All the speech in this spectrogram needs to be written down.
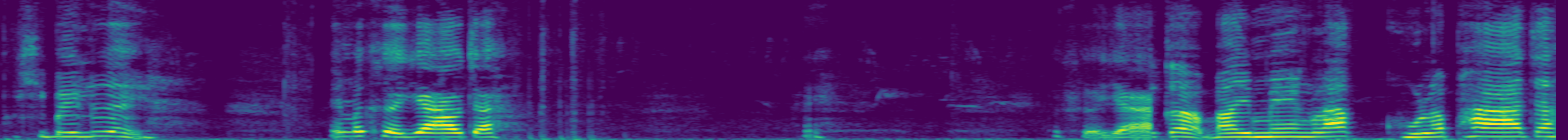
ผักชีใบเลื่อยนี่มะเขือยาวจ้ะมะเขือยาวก็ใบแมงลักหูละพาจ้ะ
